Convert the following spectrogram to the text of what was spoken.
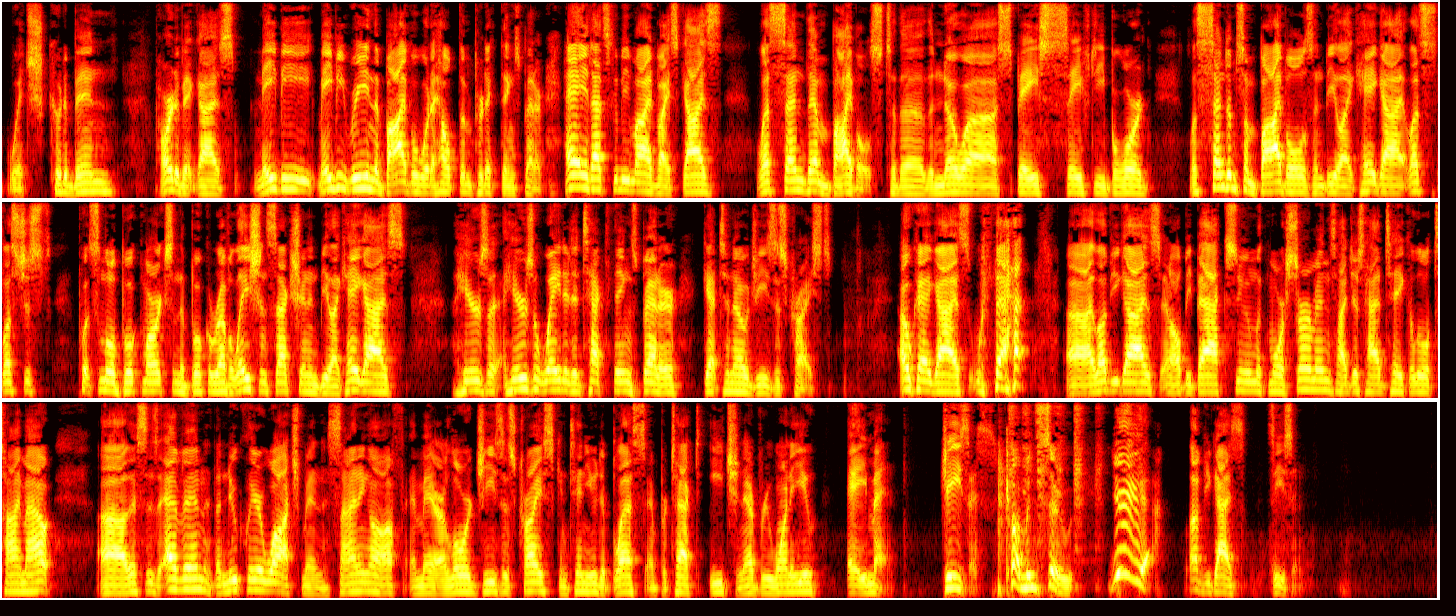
which could have been part of it, guys. Maybe, maybe reading the Bible would have helped them predict things better. Hey, that's to be my advice, guys. Let's send them Bibles to the, the NOAA Space Safety Board. Let's send them some Bibles and be like, hey, guy, let's, let's just put some little bookmarks in the book of Revelation section and be like, hey guys, here's a here's a way to detect things better, get to know Jesus Christ. Okay, guys, with that, uh, I love you guys, and I'll be back soon with more sermons. I just had to take a little time out. Uh, this is Evan, the nuclear watchman, signing off, and may our Lord Jesus Christ continue to bless and protect each and every one of you. Amen. Jesus, coming soon. Yeah. Love you guys. See you soon.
